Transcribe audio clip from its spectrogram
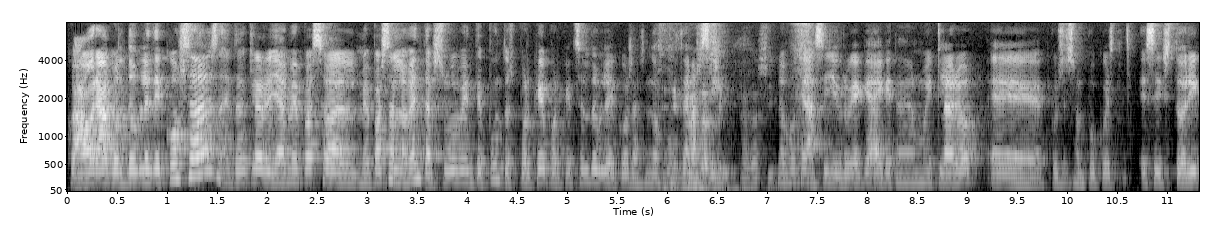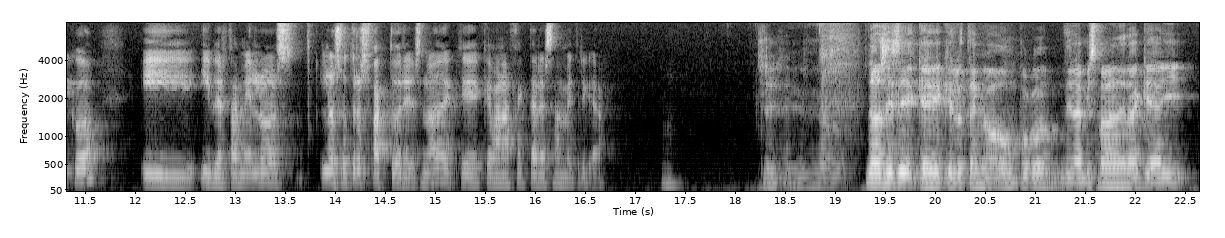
ahora hago el doble de cosas, entonces claro, ya me paso al, me paso al 90, subo 20 puntos. ¿Por qué? Porque he hecho el doble de cosas. No Sí, funciona no es así. así, no es así. No funciona así. Yo creo que hay que, hay que tener muy claro, eh, pues eso, un poco ese histórico y, y ver también los, los otros factores, ¿no? De que, que van a afectar esa métrica. Sí, sí. No, sí, sí, que, que lo tengo un poco de la misma manera que hay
